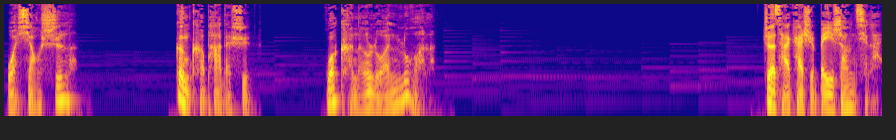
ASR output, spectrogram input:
我消失了。更可怕的是，我可能沦落了。这才开始悲伤起来。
